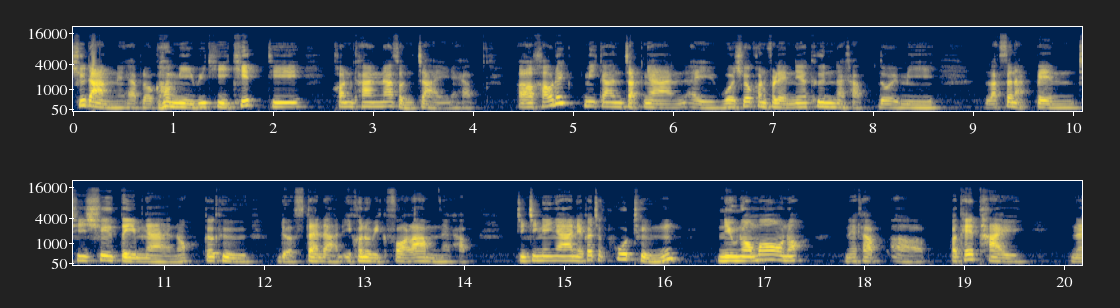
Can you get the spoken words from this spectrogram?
ชื่อดังนะครับแล้วก็มีวิธีคิดที่ค่อนข้างน่าสนใจนะครับเเขาได้มีการจัดงานไอ้ virtual conference เนี่ยขึ้นนะครับ โดยมีลักษณะเป็นที่ชื่อธีมงานเนาะก็คือ The Standard Economic Forum นะครับ จริงๆในงานเนี่ยก็จะพูดถึง New Normal เนาะนะครับประเทศไทยใน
